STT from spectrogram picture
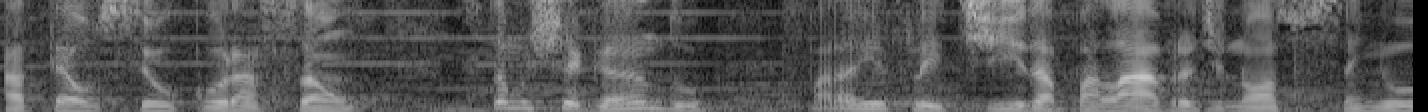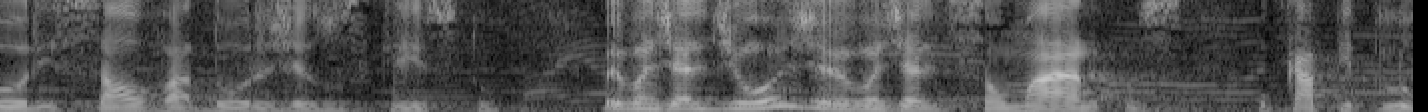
até o seu coração. Estamos chegando para refletir a palavra de nosso Senhor e Salvador Jesus Cristo. O evangelho de hoje é o evangelho de São Marcos, o capítulo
